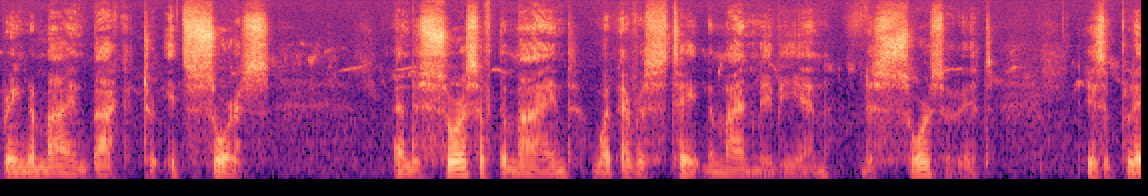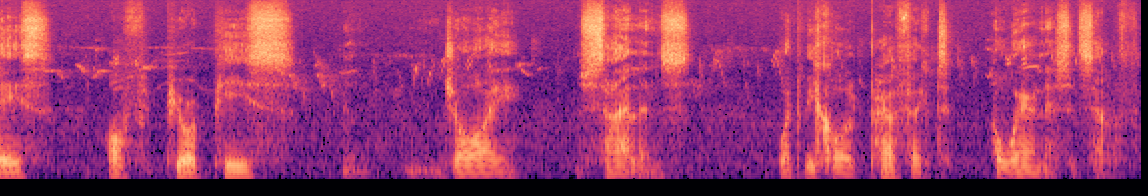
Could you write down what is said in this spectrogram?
bring the mind back to its source. And the source of the mind, whatever state the mind may be in, the source of it is a place of pure peace, joy, silence, what we call perfect awareness itself.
